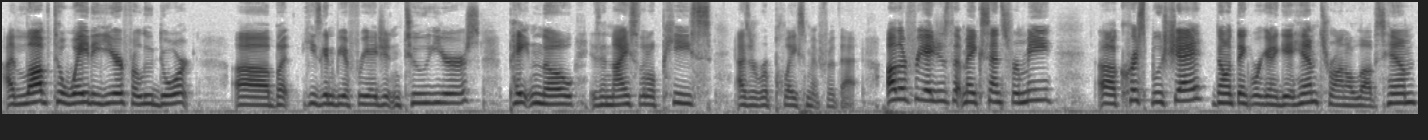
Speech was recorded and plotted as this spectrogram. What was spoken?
I'd love to wait a year for Lu Dort, uh, but he's going to be a free agent in two years. Payton, though, is a nice little piece as a replacement for that. Other free agents that make sense for me. Uh, Chris Boucher, don't think we're going to get him. Toronto loves him.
